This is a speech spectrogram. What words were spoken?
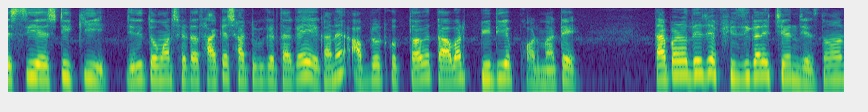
এসসি এসটি কি? যদি তোমার সেটা থাকে সার্টিফিকেট থাকে, এখানে আপলোড করতে হবে, তা আবার পিডিএফ ফরম্যাটে তারপরে দিয়েছে ফিজিক্যালি চেঞ্জেস তোমার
